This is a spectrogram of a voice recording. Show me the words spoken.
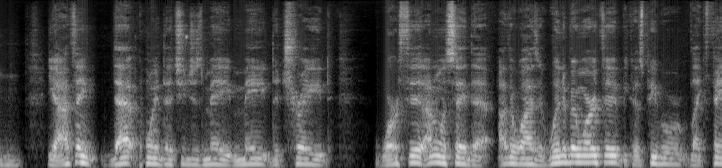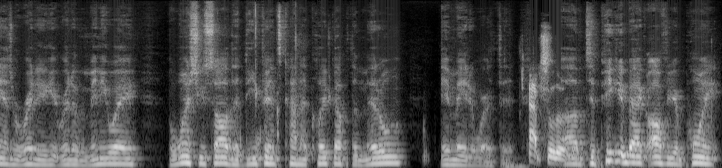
Mm-hmm. Yeah, I think that point that you just made made the trade worth it. I don't want to say that otherwise it wouldn't have been worth it because people were, like fans were ready to get rid of him anyway. But once you saw the defense kind of click up the middle, it made it worth it. Absolutely. Uh, to piggyback off of your point,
